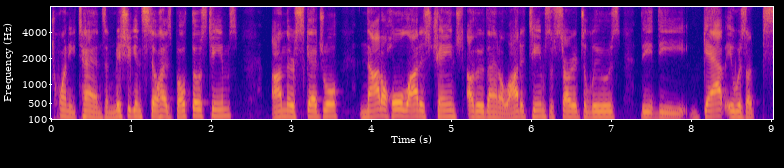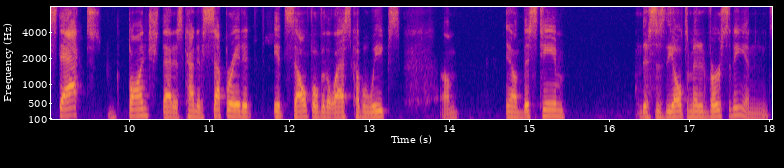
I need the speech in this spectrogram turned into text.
2010s, and Michigan still has both those teams on their schedule. Not a whole lot has changed other than a lot of teams have started to lose. The the gap, it was a stacked bunch that has kind of separated itself over the last couple weeks. Um, you know, this team, this is the ultimate adversity, and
